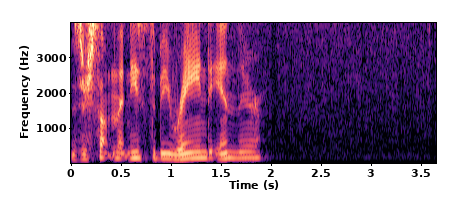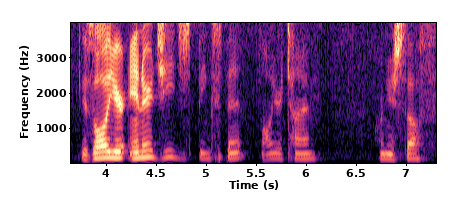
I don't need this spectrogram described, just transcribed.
Is there something that needs to be reined in there? Is all your energy just being spent, all your time? on yourself?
